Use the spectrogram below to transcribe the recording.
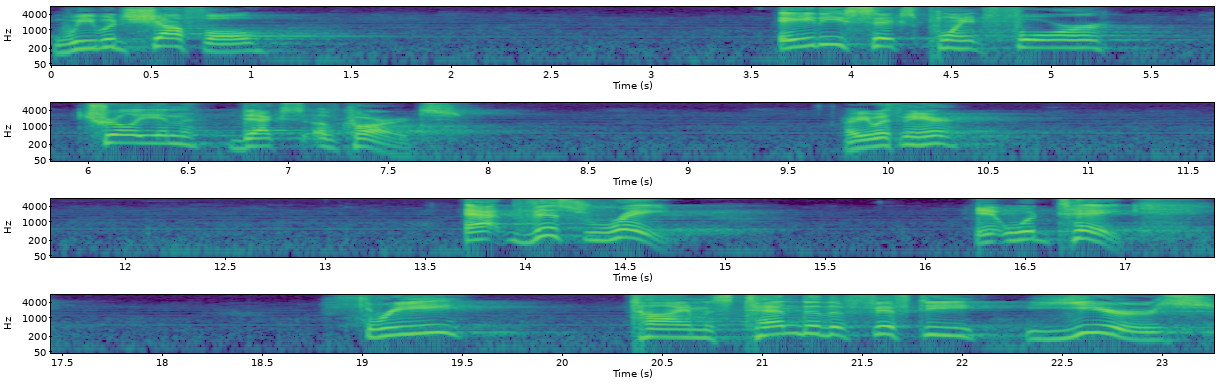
we would shuffle 86.4 trillion decks of cards. Are you with me here? At this rate, it would take three times 10 to the 50 years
